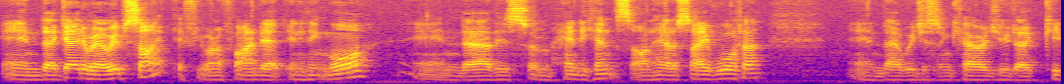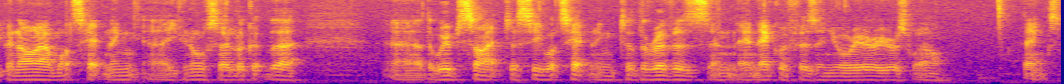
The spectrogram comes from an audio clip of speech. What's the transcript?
And go to our website if you want to find out anything more and uh, there's some handy hints on how to save water and uh, we just encourage you to keep an eye on what's happening. Uh, you can also look at the, uh, the website to see what's happening to the rivers and, and aquifers in your area as well. Thanks.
